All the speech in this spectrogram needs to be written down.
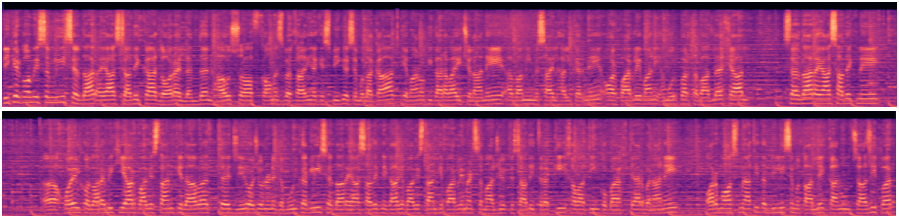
स्पीकर कौमी असम्बली सरदार अयाज सादिक का दौरा लंदन हाउस ऑफ़ कॉमन्स बरतानिया के स्पीकर से मुलाकात। ईवानों की कार्रवाई चलाने, अवामी मसाइल हल करने और पार्लिमानी अमूर पर तबादला ख्याल। सरदार अयाज सादिक ने होयल का दौरा भी किया और पाकिस्तान की दावत जियो जो उन्होंने कबूल कर ली। सरदार अयाज सादिक ने कहा कि पाकिस्तान की पार्लियामेंट समाजी इकतदी तरक्की, खवतिन को बाख्तियार बनाने और मौसमियाती तब्दीली से मुतल कानून साजी पर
